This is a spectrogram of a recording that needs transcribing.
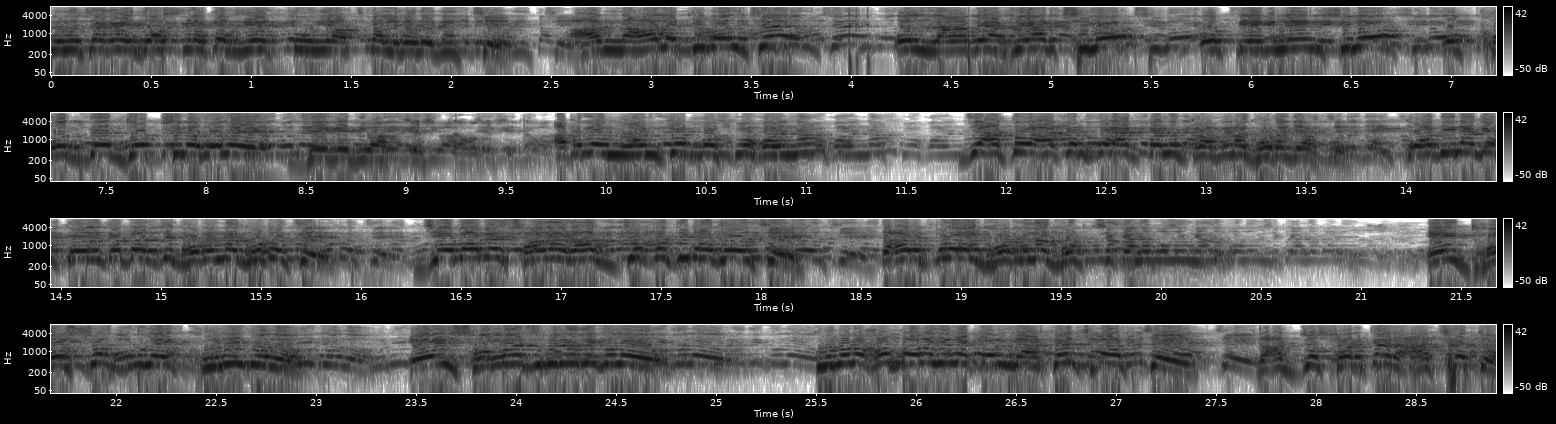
কোন জায়গায় দশ লাখের রেট তো উনি আজকাল বেঁধে দিচ্ছে। আর না হলে কি বলছে? ও লাভ অ্যাফেয়ার ছিল, ও প্রেগনেন্ট ছিল, ও খদ্দের ধরছিল বলে জেগে দেওয়ার চেষ্টা আপনাদের মনকে প্রশ্ন করে না, যে এত একের পর এক কেন ঘটনা ঘটে যাচ্ছে? কদিন আগে কলকাতার যে ঘটনা ঘটেছে, যেভাবে সারা রাজ্য প্রতিবাদ হয়েছে তারপরে এই ঘটনা ঘটছে কেন বলুন এই ধর্ষকগুলো এই খুনি গুলো এই সমাজ বিরোধী গুলো কোন রকম ভাবে যেন একটা মেসেজ পাচ্ছে রাজ্য সরকার আছে তো,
